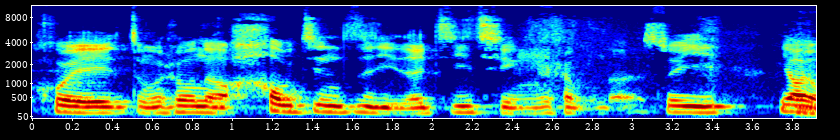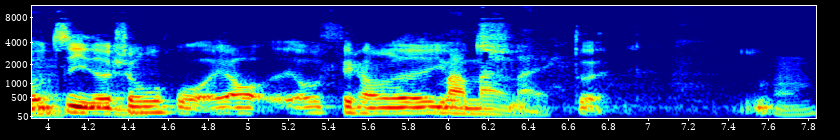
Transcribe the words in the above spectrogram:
会怎么说呢？耗尽自己的激情什么的，所以要有自己的生活，要要非常的慢慢来，对，嗯，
